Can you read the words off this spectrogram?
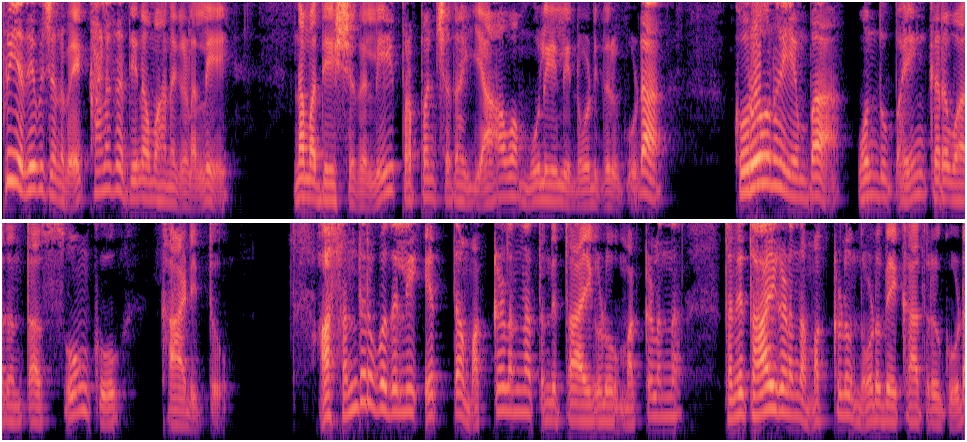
ಪ್ರಿಯ ದೇವಜನವೇ, ಕಳೆದ ದಿನಮಾನಗಳಲ್ಲಿ ನಮ್ಮ ದೇಶದಲ್ಲಿ, ಪ್ರಪಂಚದ ಯಾವ ಮೂಲೆಯಲ್ಲಿ ನೋಡಿದರೂ ಕೂಡ ಕೊರೋನಾ ಎಂಬ ಒಂದು ಭಯಂಕರವಾದಂಥ ಸೋಂಕು ಕಾಡಿತ್ತು. ಆ ಸಂದರ್ಭದಲ್ಲಿ ಎತ್ತ ಮಕ್ಕಳನ್ನು, ತಂದೆ ತಾಯಿಗಳು ಮಕ್ಕಳನ್ನು, ತಂದೆ ತಾಯಿಗಳನ್ನು ಮಕ್ಕಳು ನೋಡಬೇಕಾದರೂ ಕೂಡ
